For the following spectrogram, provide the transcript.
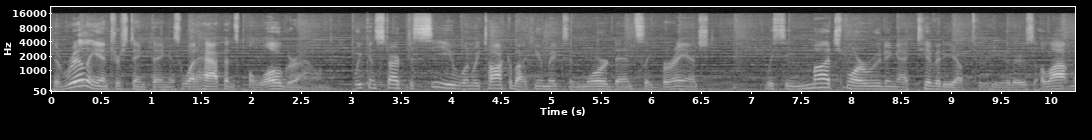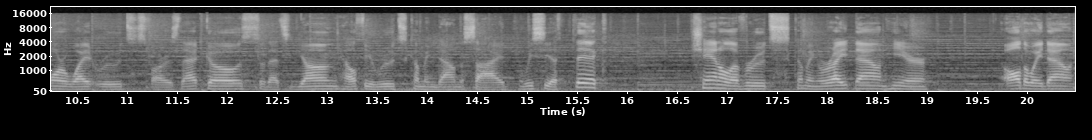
The really interesting thing is what happens below ground. We can start to see when we talk about humics and more densely branched, we see much more rooting activity up through here. There's a lot more white roots as far as that goes, so that's young, healthy roots coming down the side. We see a thick, channel of roots coming right down here, all the way down.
